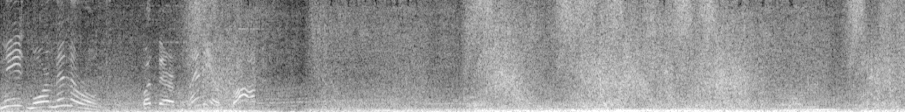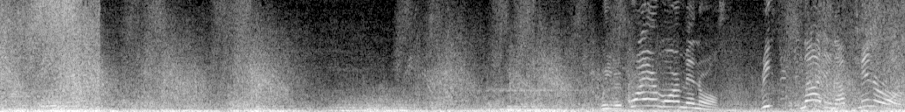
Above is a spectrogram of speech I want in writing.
Need more minerals, but there are plenty of rocks. Require more minerals. Re- not enough minerals.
